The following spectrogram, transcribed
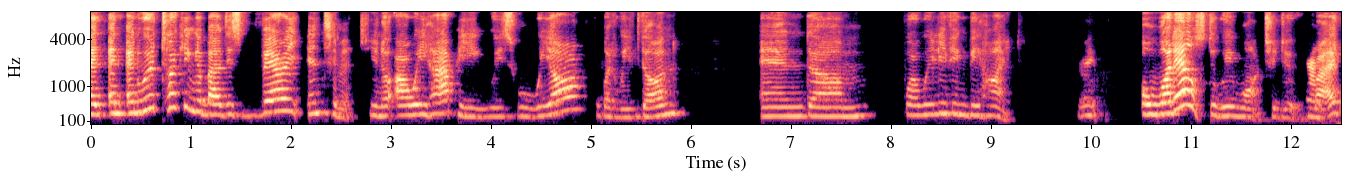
And, and, and we're talking about this very intimate, you know, are we happy with who we are, what we've done, and um, what we're leaving behind? Right. Or what else do we want to do right?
